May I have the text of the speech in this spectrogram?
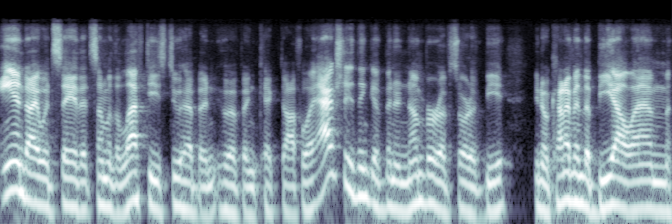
And i would say that some of the lefties too have been who have been kicked off. Who i actually think have been a number of sort of be you know kind of in the blm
